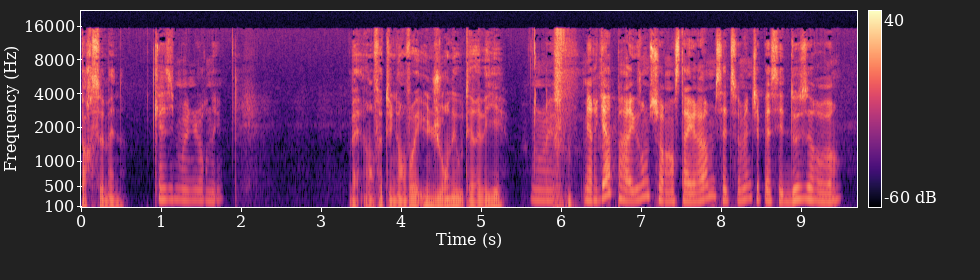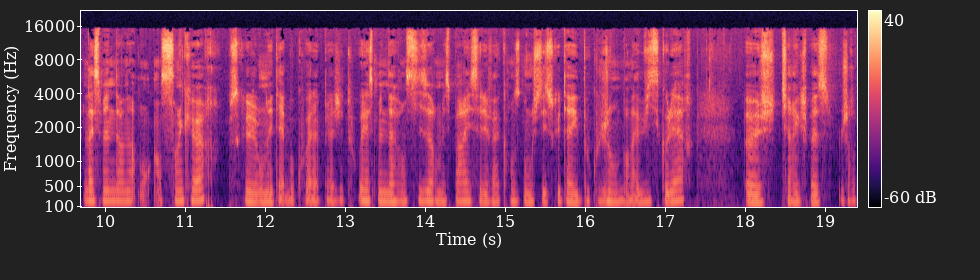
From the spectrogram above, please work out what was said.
par semaine. Quasiment une journée. Ben, en fait, une, en vrai, une journée où t'es réveillé. Ouais. Mais regarde, par exemple, sur Instagram, cette semaine, j'ai passé 2h20. La semaine dernière, bon, 5 heures, parce qu'on était beaucoup à la plage et tout. Et la semaine d'avant, 6 heures, mais c'est pareil, c'est les vacances, donc je discute avec beaucoup de gens dans la vie scolaire. Euh, je dirais que je passe, genre,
